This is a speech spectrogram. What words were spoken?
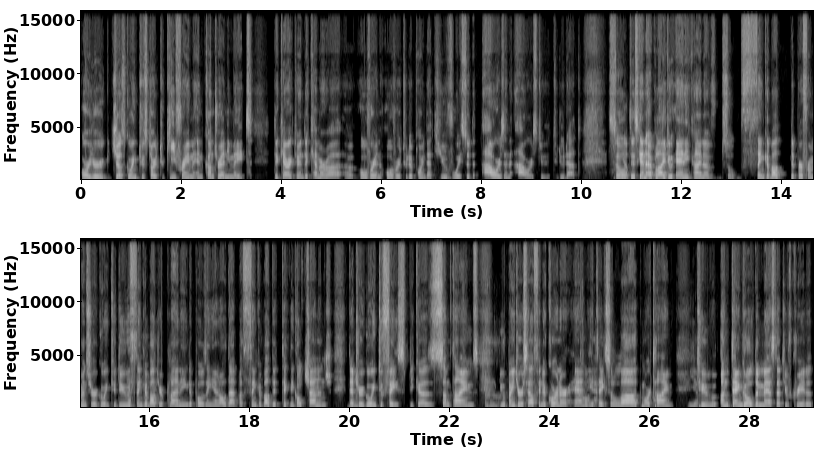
or you're just going to start to keyframe and counter animate the character and the camera uh, over and over to the point that you've Mm. wasted hours and hours to to do that. So Yep. this can apply to any kind of. So think about the performance you're going to do. Think about your planning, the posing, and all that. But think about the technical challenge that Mhm. you're going to face because sometimes you paint yourself in a corner, and Oh, it yeah. takes a lot more time Yep. to untangle the mess that you've created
